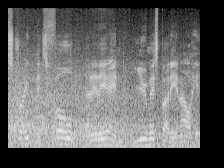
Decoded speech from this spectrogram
straight and it's full, and in the end, you miss Buddy and I'll hit.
